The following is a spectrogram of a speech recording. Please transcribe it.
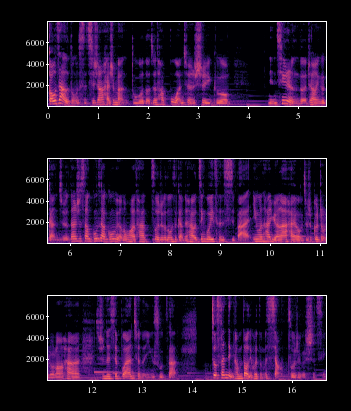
高价的东西，其实还是蛮多的，就它不完全是一个年轻人的这样一个感觉。但是像宫下公园的话，他做这个东西感觉还要经过一层洗白，因为他原来还有就是各种流浪汉，就是那些不安全的因素在。就三井他们到底会怎么想做这个事情？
